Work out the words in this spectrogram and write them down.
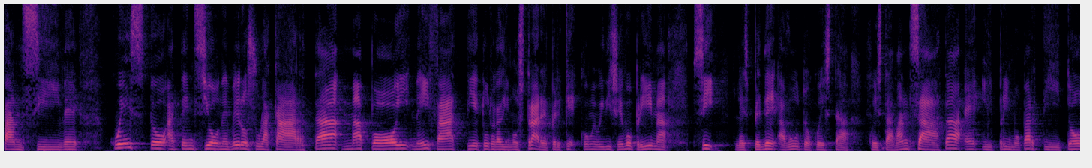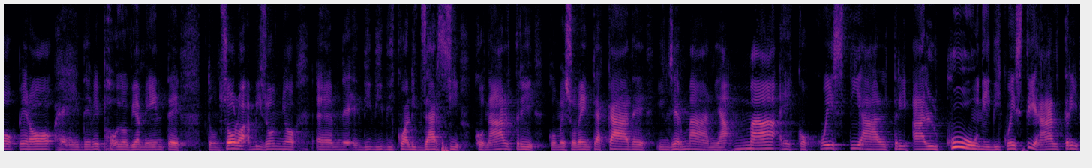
espansive. Questo, attenzione, è vero sulla carta, ma poi nei fatti è tutto da dimostrare perché, come vi dicevo prima, sì, l'SPD ha avuto questa, questa avanzata, è il primo partito, però eh, deve poi ovviamente non solo ha bisogno eh, di, di, di coalizzarsi con altri, come sovente accade in Germania, ma ecco questi altri, alcuni di questi altri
